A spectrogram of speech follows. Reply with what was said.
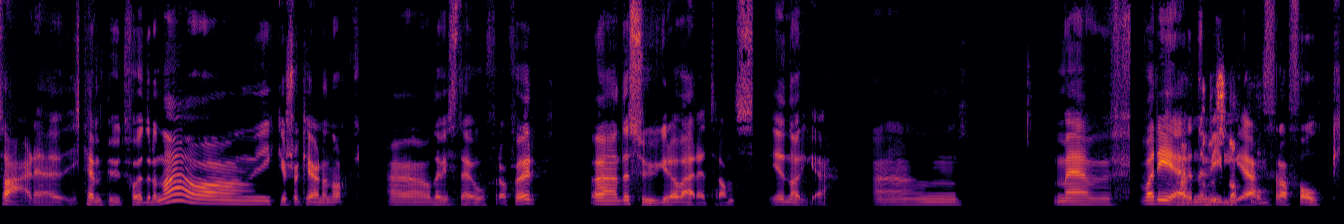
Så er det kjempeutfordrende og ikke sjokkerende nok. Uh, og det visste jeg jo fra før. Eh, det suger å være trans i Norge. Med varierende er vilje fra folk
